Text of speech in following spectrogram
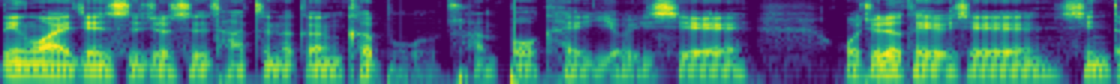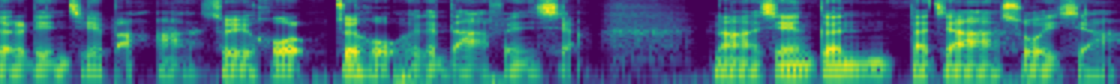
另外一件事就是，它真的跟科普传播可以有一些，我觉得可以有一些心得的连接吧。啊，所以后最后我会跟大家分享。那先跟大家说一下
